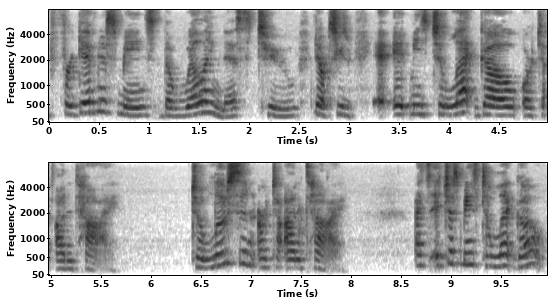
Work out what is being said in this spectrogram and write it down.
forgiveness means the willingness to, no, excuse me, it, means to let go or to untie, to loosen or to untie. That's, it just means to let go.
